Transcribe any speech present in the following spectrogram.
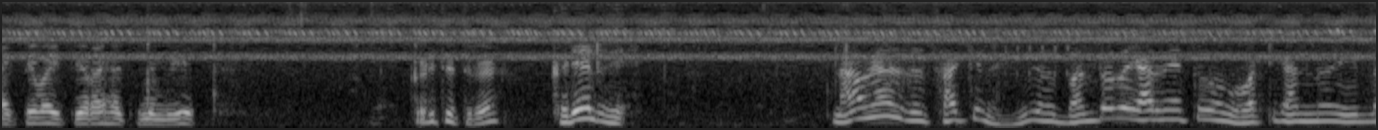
ಆಕ್ಟಿವ್ ಆಗಿ ತೀರಾ ಹೆಚ್ಚು ನಿಮಗೆ. ಕಡಿತೈತ್ರಿ? ಕಡಿಯಲ್ರಿ. ನಾವೇ ಸಾಕಿದ್ರಿ ಈಗ ಬಂದದ ಯಾರನ್ನೇತು ಹೊಟ್ಟಿಗೆ ಅನ್ನ ಇಲ್ಲ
